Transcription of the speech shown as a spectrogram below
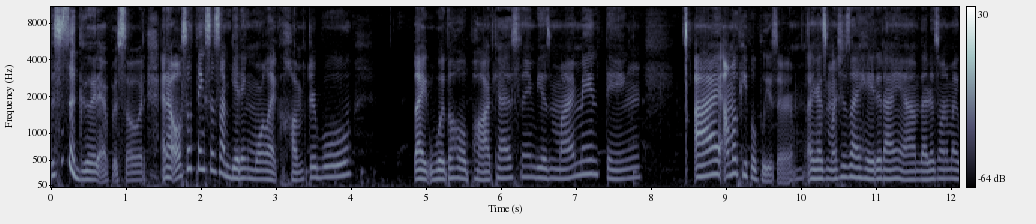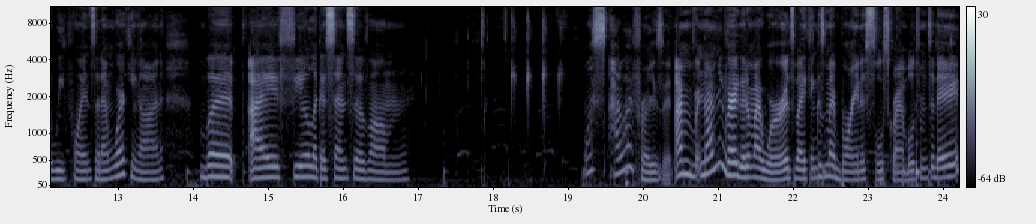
this is a good episode. And I also think since I'm getting more like comfortable like with the whole podcast thing because my main thing I I'm a people pleaser. Like as much as I hate it I am. That is one of my weak points that I'm working on. But I feel like a sense of um what's how do I phrase it? I'm normally very good at my words, but I think because my brain is so scrambled from today,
